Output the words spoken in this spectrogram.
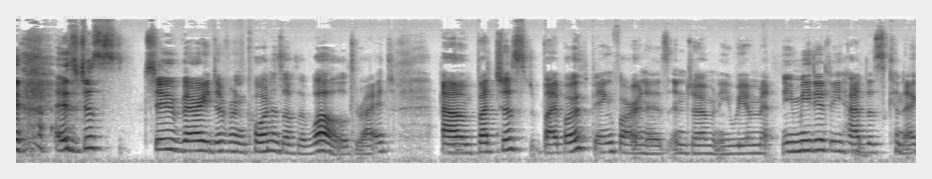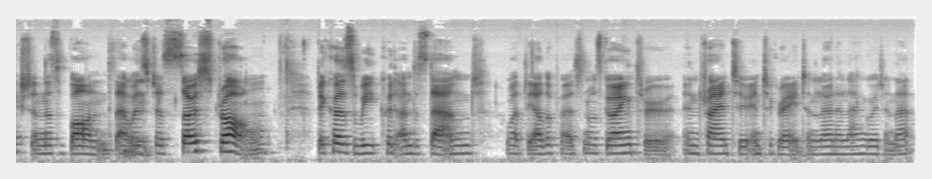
it's, it's just two very different corners of the world right um, but just by both being foreigners in Germany, we Im- immediately had this connection, this bond that mm-hmm. was just so strong because we could understand what the other person was going through and trying to integrate and learn a language and that.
